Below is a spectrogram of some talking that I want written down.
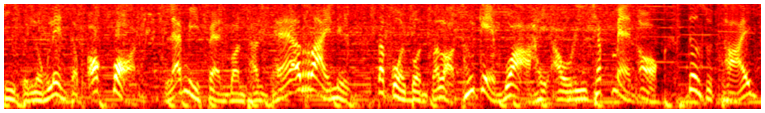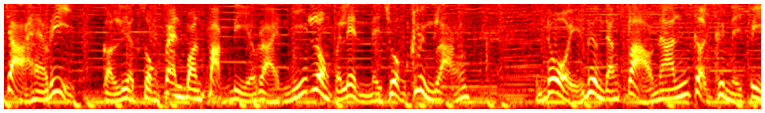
ทีมไปลงเล่นกับออกฟอร์ด และมีแฟนบอลพันธ์แท้รายหนึ่ง ตะโกนบ่นตลอดทั้งเกมว่าให้เอารีแชปแมนออก จนสุดท้ายจ่าแฮร์รี่ ก็เลือกส่งแฟนบอลปากดีรายนี้ลงไปเล่นในช่วงครึ่งหลัง โดยเรื่องดังกล่าวนั้นเกิดขึ้นในปี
